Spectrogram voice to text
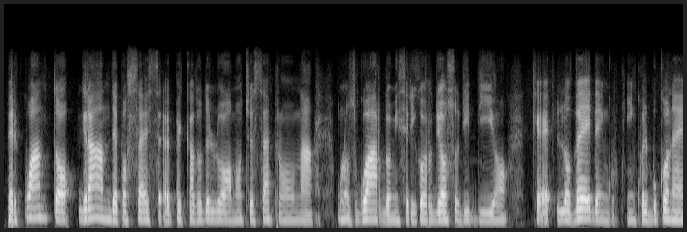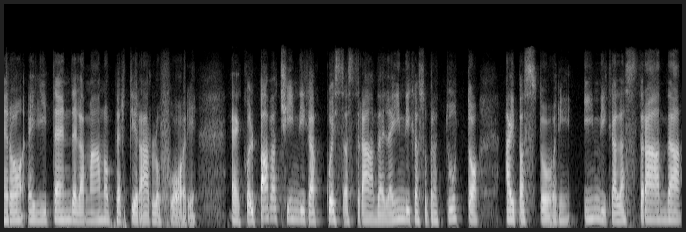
Per quanto grande possa essere il peccato dell'uomo, c'è sempre una, uno sguardo misericordioso di Dio che lo vede in, in quel buco nero e gli tende la mano per tirarlo fuori. Ecco, il Papa ci indica questa strada e la indica soprattutto ai pastori, indica la strada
